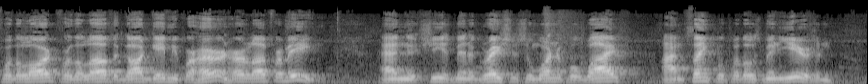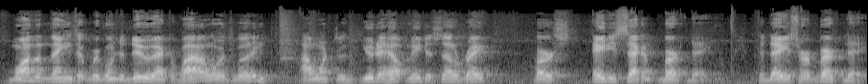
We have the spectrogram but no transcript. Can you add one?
for the Lord for the love that God gave me for her and her love for me. And she has been a gracious and wonderful wife. I'm thankful for those many years. And one of the things that we're going to do after a while, Lord's willing, I want to, you to help me to celebrate her 82nd birthday. Today's her birthday.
